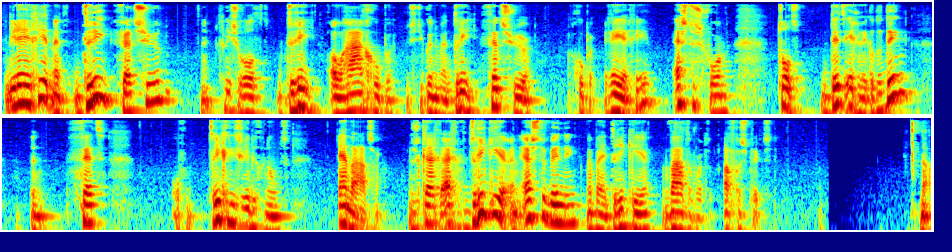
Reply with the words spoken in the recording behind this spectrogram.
Die reageert met drie vetzuren. Glycerol heeft drie OH-groepen, dus die kunnen met drie vetzuurgroepen reageren, esters vormen, tot dit ingewikkelde ding, een vet, of een triglyceride genoemd, en water. Dus we krijgen eigenlijk drie keer een esterbinding, waarbij drie keer water wordt afgesplitst. Nou,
